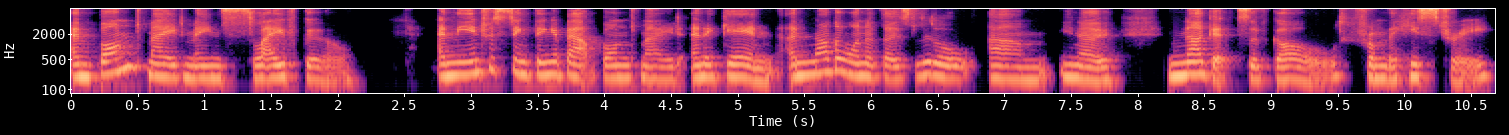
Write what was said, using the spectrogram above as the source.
And bondmaid means slave girl. And the interesting thing about bondmaid, and again, another one of those little, um, you know, nuggets of gold from the history,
